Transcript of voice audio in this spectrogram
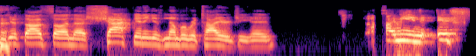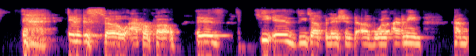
your thoughts on uh, Shaq getting his number retired, G. I I mean, it's it is so apropos. It is he is the definition of. I mean, have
